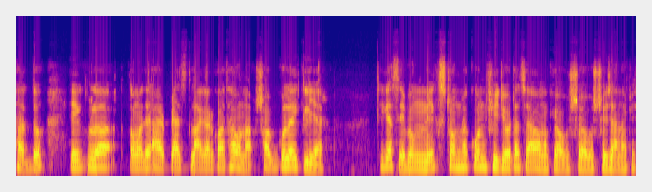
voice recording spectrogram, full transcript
খাদ্য, এগুলো তোমাদের আর প্যাচ লাগার কথাও না, সবগুলোই ক্লিয়ার ঠিক আছে? এবং নেক্সট তোমরা কোন ভিডিওটা চাও, আমাকে অবশ্যই অবশ্যই জানাবে।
